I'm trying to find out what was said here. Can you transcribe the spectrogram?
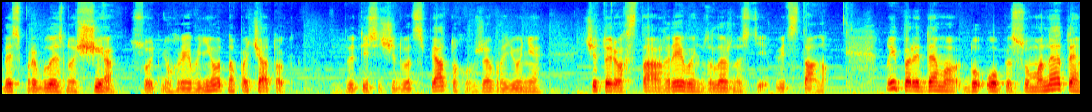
десь приблизно ще сотню гривень. І от на початок 2025 вже в районі 400 гривень, в залежності від стану. Ну і перейдемо до опису монети.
